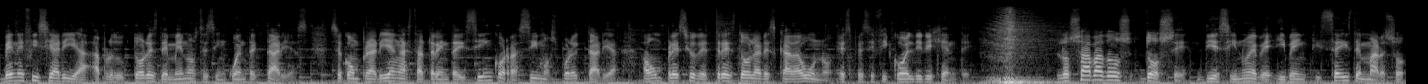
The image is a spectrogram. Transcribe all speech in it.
beneficiaría a productores de menos de 50 hectáreas. Se comprarían hasta 35 racimos por hectárea a un precio de 3 dólares cada uno, especificó el dirigente. Los sábados 12, 19 y 26 de marzo,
